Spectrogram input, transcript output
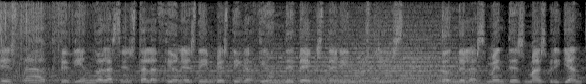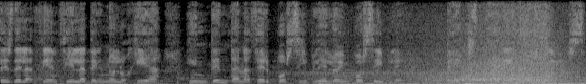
Está accediendo a las instalaciones de investigación de Dexter Industries, donde las mentes más brillantes de la ciencia y la tecnología intentan hacer posible lo imposible. Dexter Industries.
